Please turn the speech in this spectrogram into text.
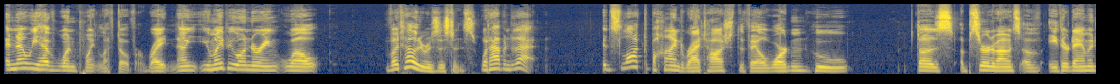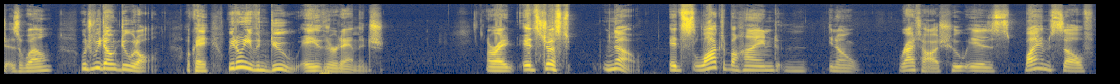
And now we have one point left over, right? Now, you might be wondering, well, Vitality Resistance, what happened to that? It's locked behind Rattosh, the Veil Warden, who does absurd amounts of Aether damage as well, which we don't do at all, okay? We don't even do Aether damage, all right? It's just, no. It's locked behind, you know, Rattosh, who is by himself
